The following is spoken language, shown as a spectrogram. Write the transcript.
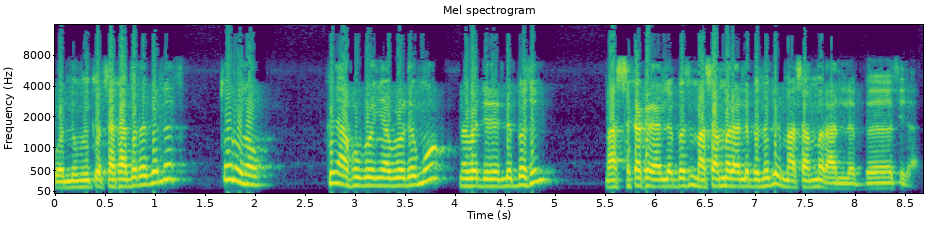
ወንድሙ ይቅርታ ካደረገለት ጥሩ ነው። ግን አፉ ብሎኛ ብሎ ደግሞ መበደል የለበትም ማስተካከል ያለበትም ማሳመር ያለበት ነገር ማሳመር አለበት ይላል።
